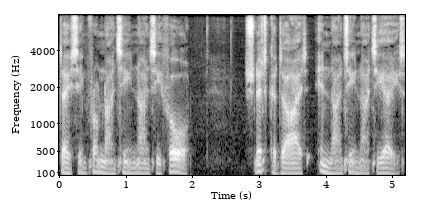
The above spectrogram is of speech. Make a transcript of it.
dating from 1994. Schnittke died in 1998.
